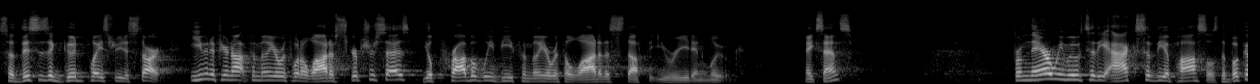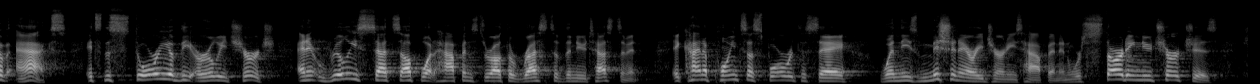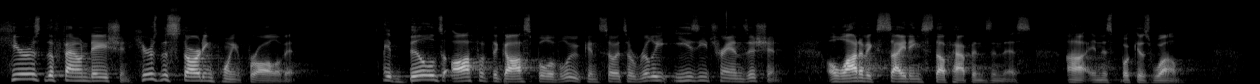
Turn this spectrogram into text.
So, this is a good place for you to start. Even if you're not familiar with what a lot of scripture says, you'll probably be familiar with a lot of the stuff that you read in Luke. Make sense? From there, we move to the Acts of the Apostles, the book of Acts. It's the story of the early church, and it really sets up what happens throughout the rest of the New Testament. It kind of points us forward to say, when these missionary journeys happen and we're starting new churches, here's the foundation, here's the starting point for all of it it builds off of the Gospel of Luke, and so it's a really easy transition. A lot of exciting stuff happens in this, uh, in this book as well.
